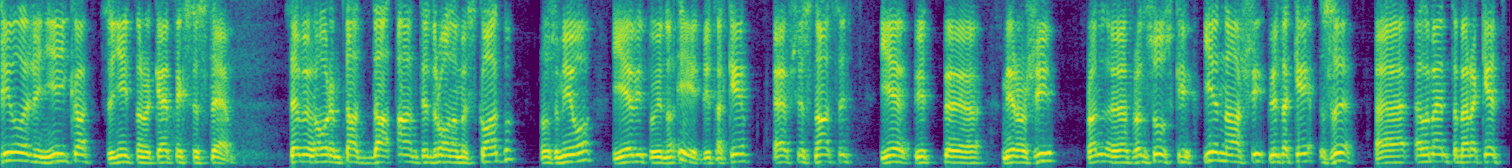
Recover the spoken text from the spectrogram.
ціла лінійка зенітно-ракетних систем. Це ми говоримо та да, антидронами складно. Розуміло, є відповідно і літаки F-16, є від е, міражі е, французькі, є наші літаки з е, елементами ракет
